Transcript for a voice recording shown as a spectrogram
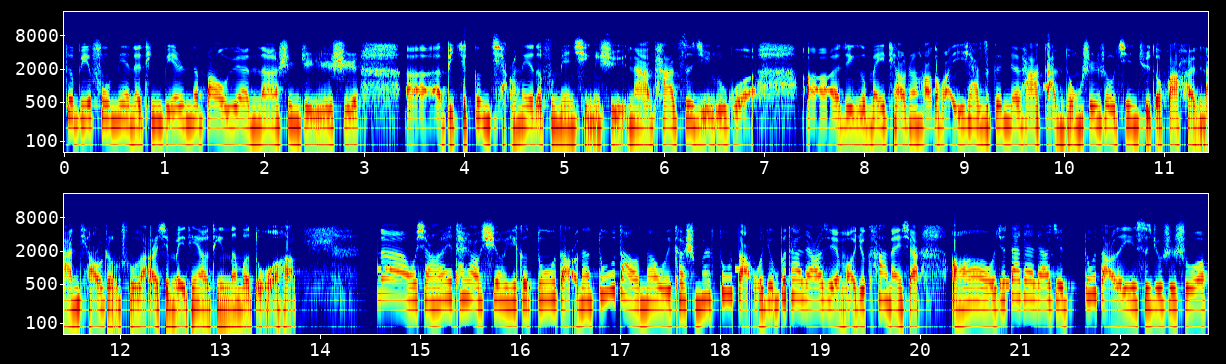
特别负面的，听别人的抱怨呢，甚至是呃比较更强烈的负面情绪。那他自己如果呃这个没调整好的话，一下子跟着他感同身受进去的话，很难调整出来，而且每天要听那么多哈。那我想，哎，他要需要一个督导。那督导呢？我一看什么是督导，我就不太了解嘛。我就看了一下，哦，我就大概了解督导的意思，就是说，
